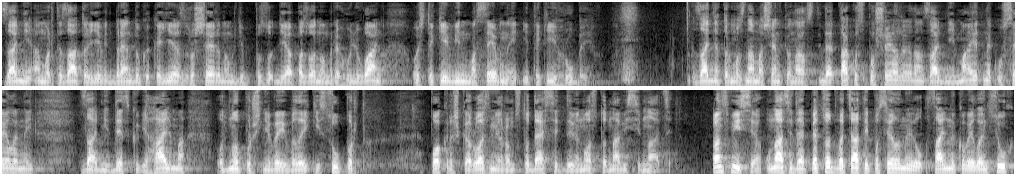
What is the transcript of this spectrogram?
Задній амортизатор є від бренду ККЄ з розширеним діапазоном регулювань. Ось такий він масивний і такий грубий. Задня тормозна машинка у нас йде також поширена, задній маятник усилений, задні дискові гальма, однопоршньовий великий супорт, покришка розміром 110-90 на 18. Трансмісія. У нас іде 520-й посилений сальниковий ланцюг,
